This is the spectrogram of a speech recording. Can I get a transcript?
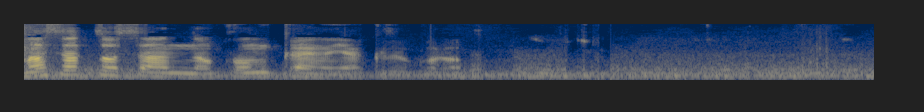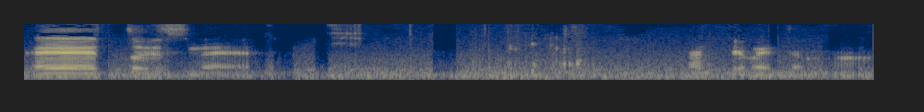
まさとさんの今回の役どころ。えー、っとですね。なんて言えばいいんだろうな。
